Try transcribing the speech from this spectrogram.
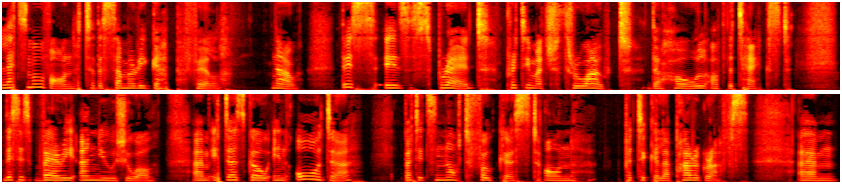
let's move on to the summary gap fill. Now, this is spread pretty much throughout the whole of the text. This is very unusual. Um, it does go in order, but it's not focused on particular paragraphs, um,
